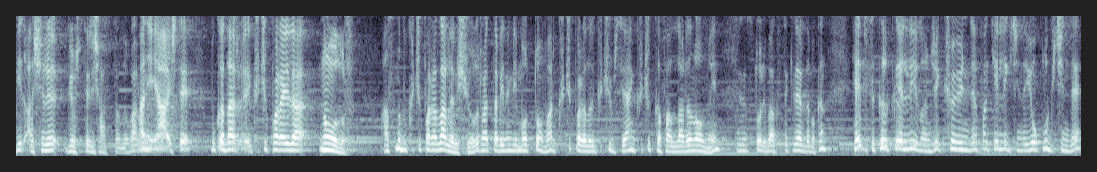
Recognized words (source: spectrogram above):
bir aşırı gösteriş hastalığı var. Hani ya işte bu kadar küçük parayla ne olur? Aslında bu küçük paralarla bir şey olur. Hatta benim bir mottom var. Küçük paraları küçümseyen küçük kafalılardan olmayın. Sizin Storybox'takilere de bakın. Hepsi 40-50 yıl önce köyünde, fakirlik içinde, yokluk içinde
